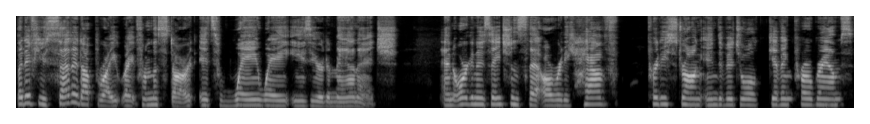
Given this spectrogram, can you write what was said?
But if you set it up right, right from the start, it's way, way easier to manage. And organizations that already have pretty strong individual giving programs,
